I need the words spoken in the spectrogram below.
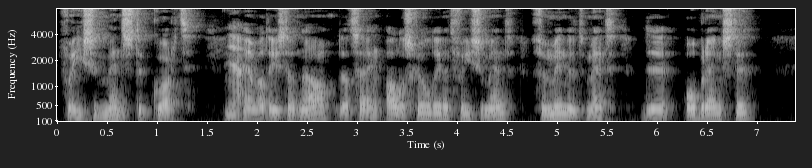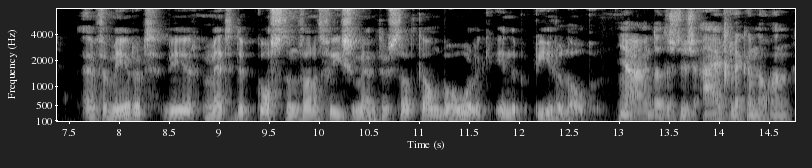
faillissementstekort. Ja. En wat is dat nou? Dat zijn alle schulden in het faillissement, verminderd met de opbrengsten en vermeerderd weer met de kosten van het faillissement. Dus dat kan behoorlijk in de papieren lopen. ja, en dat is dus eigenlijk een, nog een,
